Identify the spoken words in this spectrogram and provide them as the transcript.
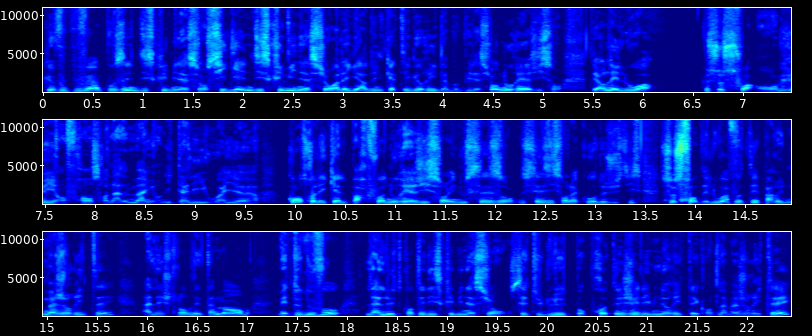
que vous pouvez imposer une discrimination. S'il y a une discrimination à l'égard d'une catégorie de la population, nous réagissons. D'ailleurs, les lois que ce soit en Hongrie, en France, en Allemagne, en Italie ou ailleurs, contre lesquelles parfois nous réagissons et nous saisissons la Cour de justice, ce sont des lois votées par une majorité à l'échelon de l'État membre. Mais de nouveau, la lutte contre les discriminations, c'est une lutte pour protéger les minorités contre la majorité.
